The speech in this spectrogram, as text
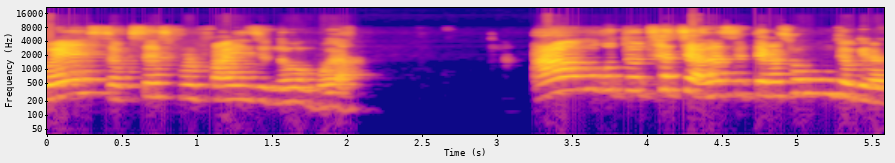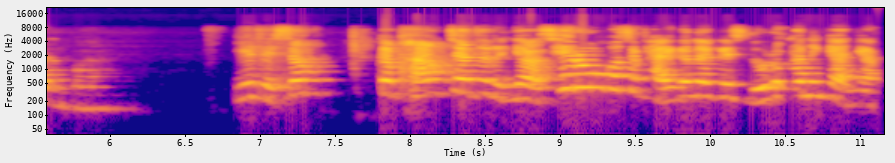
When successful finds no 뭐야? 아무것도 찾지 않았을 때가 성공적이라는 거야. 이해됐어? 그러니까 과학자들은요, 새로운 것을 발견하기 위해서 노력하는 게 아니야.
